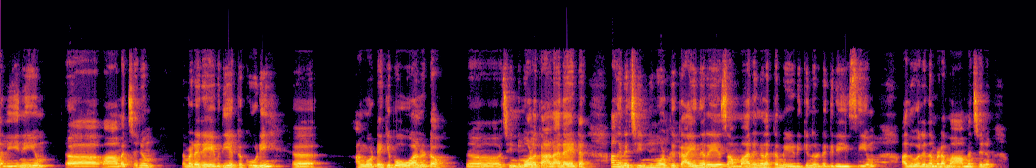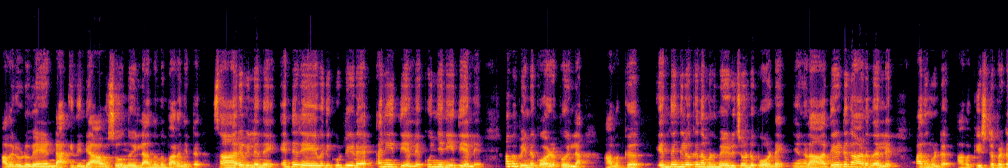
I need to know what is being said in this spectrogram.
അലീനയും മാമച്ചനും നമ്മുടെ രേവതിയൊക്കെ കൂടി അങ്ങോട്ടേക്ക് പോവാണ് കേട്ടോ ചിന്നുമോളെ കാണാനായിട്ട്. അങ്ങനെ ചിന്നുമോൾക്ക് കൈ നിറയെ സമ്മാനങ്ങളൊക്കെ മേടിക്കുന്നുണ്ട് ഗ്രേസിയും അതുപോലെ നമ്മുടെ മാമച്ചനും. അവരോട് വേണ്ട ഇതിന്റെ ആവശ്യമൊന്നും ഇല്ല എന്നൊന്നും പറഞ്ഞിട്ട് സാരമില്ലെന്നേ. എന്റെ രേവതി കുട്ടിയുടെ അനീതിയല്ലേ കുഞ്ഞനീതിയല്ലേ അപ്പൊ പിന്നെ കുഴപ്പമില്ല. അവക്ക് എന്തെങ്കിലുമൊക്കെ നമ്മൾ മേടിച്ചുകൊണ്ട് പോകണ്ടേ ഞങ്ങൾ ആദ്യമായിട്ട് കാണുന്നതല്ലേ. അതുകൊണ്ട് അവക്ക് ഇഷ്ടപ്പെട്ട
